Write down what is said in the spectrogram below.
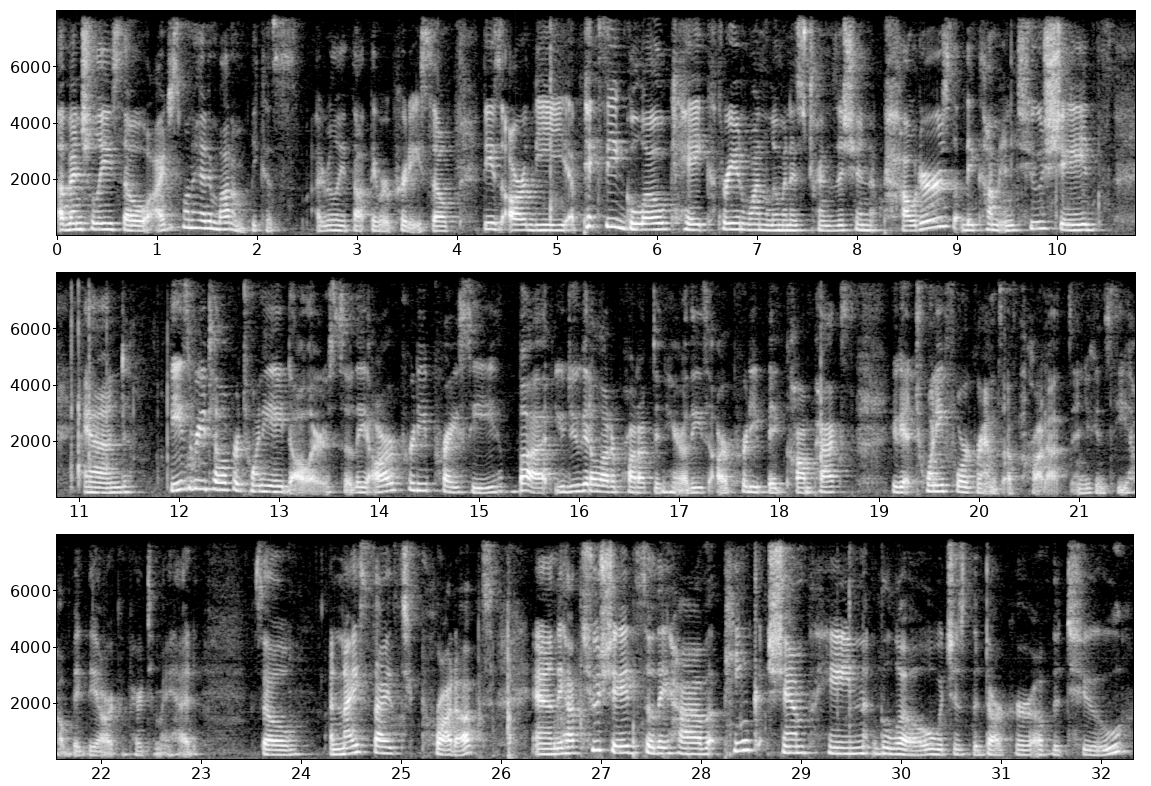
eventually. So I just went ahead and bought them because I really thought they were pretty. So these are the Pixi Glow Cake 3-in-1 Luminous Transition Powders. They come in two shades and these retail for $28. So they are pretty pricey, but you do get a lot of product in here. These are pretty big compacts. You get 24 grams of product and you can see how big they are compared to my head. So a nice sized product and they have two shades so they have pink champagne glow which is the darker of the two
